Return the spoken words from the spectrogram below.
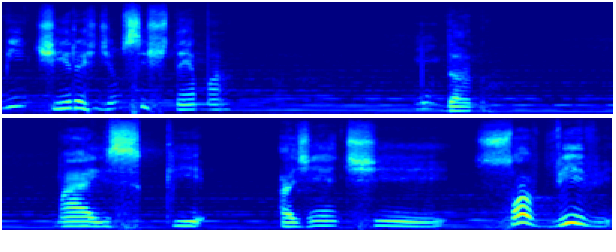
mentiras de um sistema mundano, mas que a gente só vive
